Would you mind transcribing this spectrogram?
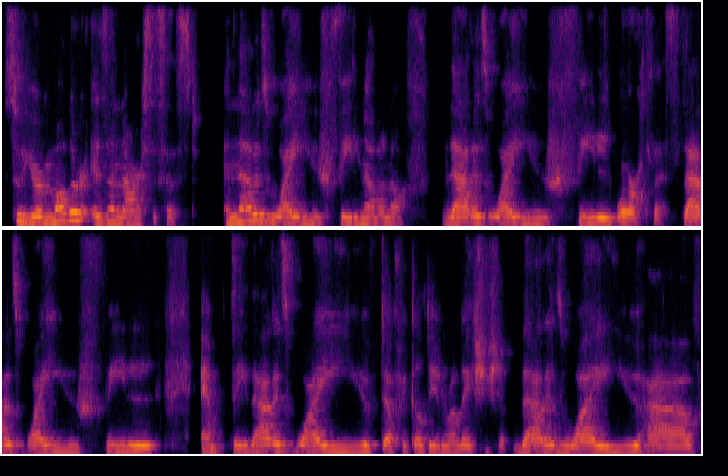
so your mother is a narcissist, and that is why you feel not enough. That is why you feel worthless. That is why you feel empty. That is why you have difficulty in relationship. That is why you have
